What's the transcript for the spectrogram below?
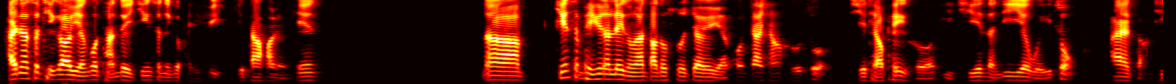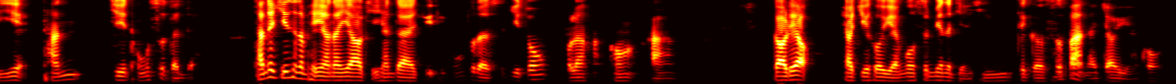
还有呢是提高员工团队精神的一个培训，即大话连篇。那精神培训的内容呢，大多数教育员工加强合作、协调配合，以企业的利益为重，爱岗敬业、团结同事等等。团队精神的培养呢，要体现在具体工作的实际中，不能喊空喊。高调要结合员工身边的典型这个示范来教育员工，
